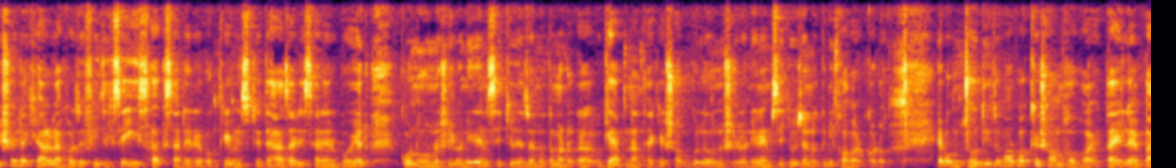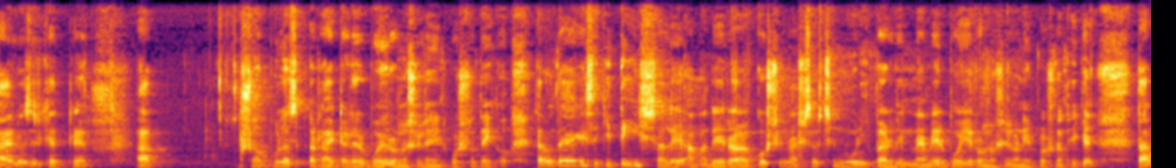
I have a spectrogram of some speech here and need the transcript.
বিষয়টা খেয়াল রাখো যে ফিজিক্সে ইসাক স্যারের এবং কেমিস্ট্রিতে হাজারি স্যারের বইয়ের কোনো অনুশীলনীর এমসিকিউ যেন তোমার গ্যাপ না থাকে, সবগুলো অনুশীলনীর এমসিকিউ যেন তুমি কভার করো। এবং যদি তোমার পক্ষে সম্ভব হয়, তাইলে বায়োলজির ক্ষেত্রে সবগুলা রাইটারের বইয়ের অনুশীলনীর প্রশ্ন দেখো। কারণ দেখা গেছে কি, তেইশ সালে আমাদের কোশ্চেন আসছে হচ্ছে নুরি পারভিন ম্যামের বইয়ের অনুশীলনীর প্রশ্ন থেকে। তার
